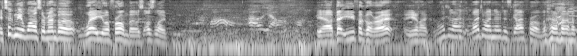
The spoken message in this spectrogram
it took me a while to remember where you were from, but it was Oslo. Wow. Oh, yeah, Oslo. Yeah, I bet you forgot, right? You're like, where did I, where do I know this guy from? No, no, no.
